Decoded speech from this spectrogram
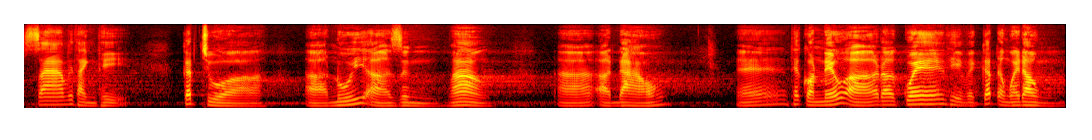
xa với thành thị cất chùa ở núi ở rừng vào à, ờ, ở đảo. Đấy. thế còn nếu ở quê thì phải cất ở ngoài đồng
